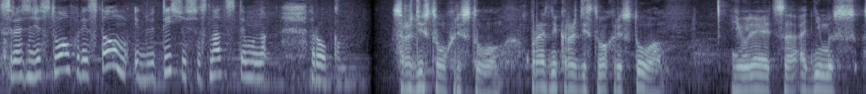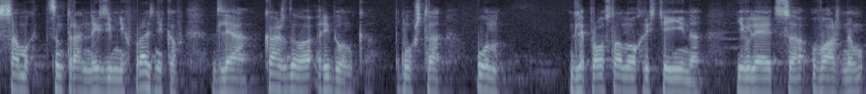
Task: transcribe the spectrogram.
З Рождеством Христовим і 2016 на- роком. С Рождеством Христовым. Праздник Рождества Христова является одним из самых центральных зимних праздников для каждого ребенка, потому что он для православного христианина является важным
